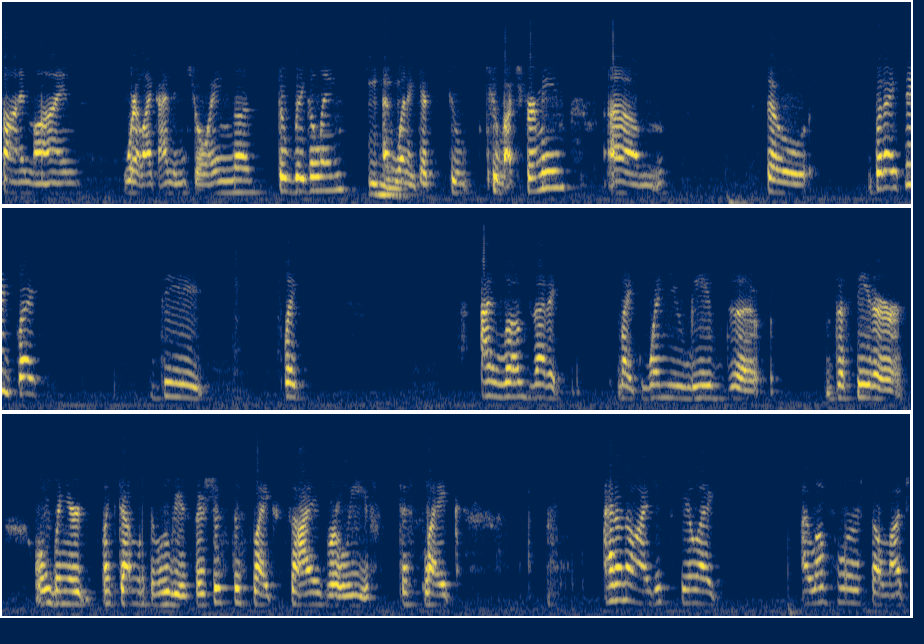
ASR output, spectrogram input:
fine line where like I'm enjoying the the wriggling, Mhm. and when it gets too too much for me. Um, so but I think like the like I love that it like when you leave the the theater or when you're like done with the movies, there's just this like sigh of relief. This like I don't know, I just feel like I love horror so much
